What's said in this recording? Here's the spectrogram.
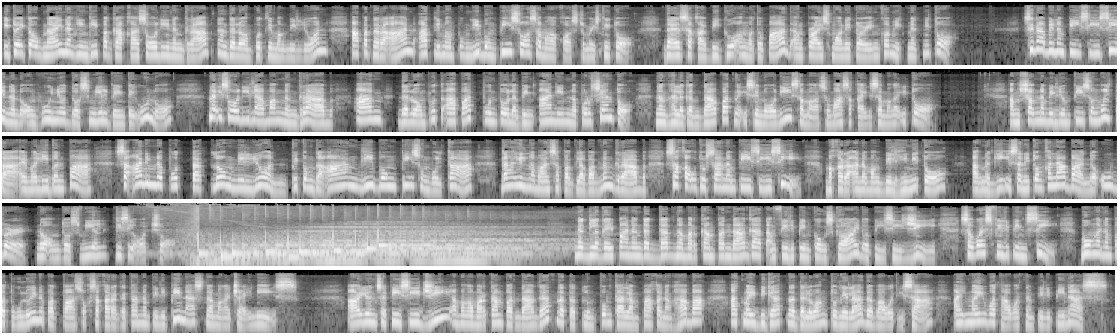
Ito ay kaugnay ng hindi pagkakasoli ng Grab ng 25 milyon, 400 at 50 libong piso sa mga customers nito dahil sa kabigo ang matupad ang price monitoring commitment nito. Sinabi ng PCC na noong Hunyo 2021 na isoli lamang ng Grab ang 24.16 na porsyento ng halagang dapat na isinoli sa mga sumasakay sa mga ito. Ang siyam na milyong pisong multa ay maliban pa sa 63 milyon 700 libong pisong multa dahil naman sa paglabag ng Grab sa kautusan ng PCC. Makaraan namang bilhin nito ang nag-iisa nitong kalaban na Uber noong 2018. Naglagay pa ng dagdag na markang pandagat ang Philippine Coast Guard o PCG sa West Philippine Sea bunga ng patuloy na pagpasok sa karagatan ng Pilipinas ng mga Chinese. Ayon sa PCG, ang mga markang pandagat na 30 talampakan ng haba at may bigat na 2 tonelada bawat isa ay may watawat ng Pilipinas.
